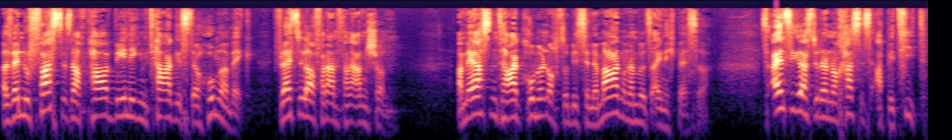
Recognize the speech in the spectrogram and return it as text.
also wenn du fastest, nach ein paar wenigen Tagen ist der Hunger weg. Vielleicht sogar von Anfang an schon. Am ersten Tag krummelt noch so ein bisschen der Magen und dann wird es eigentlich besser. Das Einzige, was du dann noch hast, ist Appetit,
